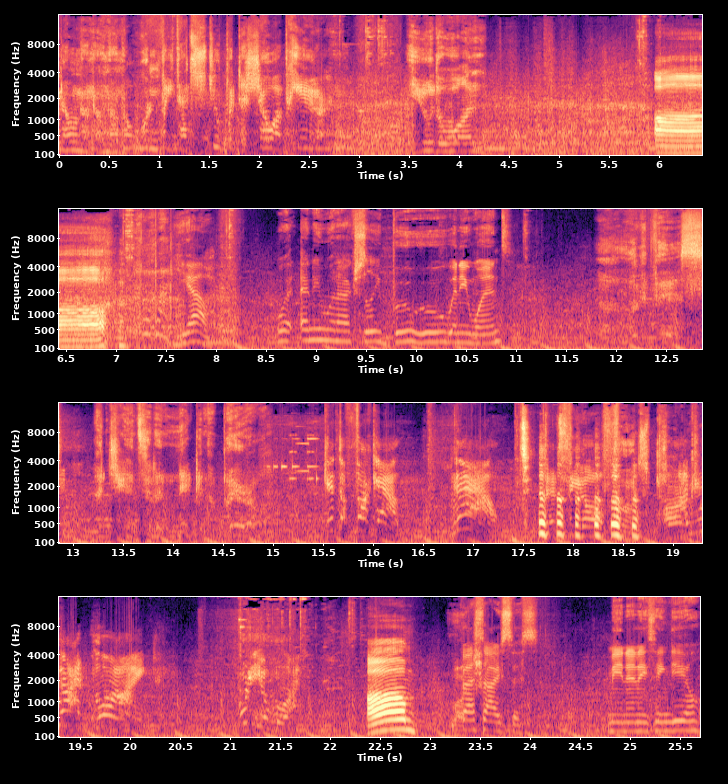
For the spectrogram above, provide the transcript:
no, no, no, no, no. Wouldn't be that stupid to show up here. You the one? Uh. Yeah. What, anyone actually boo-hoo when he went? Look at this. A chance at a nick in the barrel. Get the fuck out! Now! That's the All Foods punk. I'm not blind! What do you want? Um. Bes Isis. Mean anything to you?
